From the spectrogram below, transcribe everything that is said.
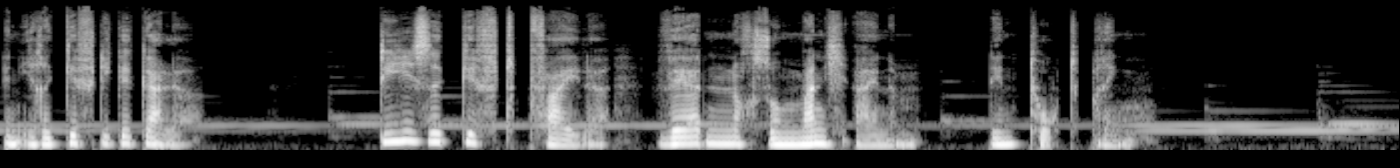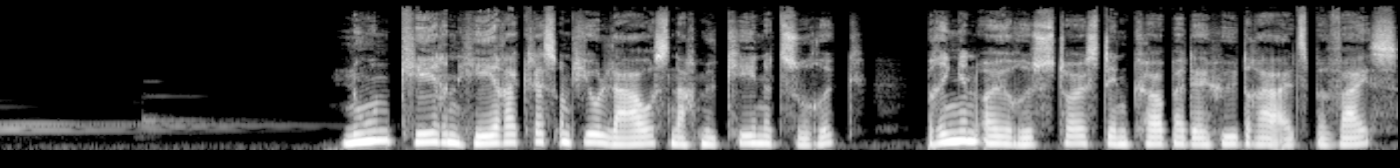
in ihre giftige Galle. Diese Giftpfeile werden noch so manch einem den Tod bringen. Nun kehren Herakles und Iolaos nach Mykene zurück, bringen Eurystheus den Körper der Hydra als Beweis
